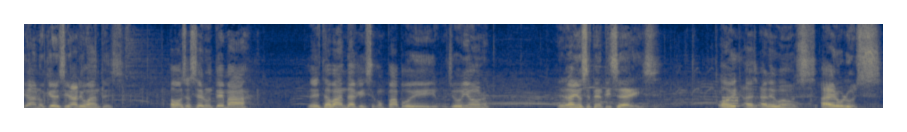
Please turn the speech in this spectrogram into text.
Luciano, quiero decir algo antes. Vamos a hacer un tema de esta banda que hice con Papo y Junior en el año 76. Hoy haremos Aeroblues.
